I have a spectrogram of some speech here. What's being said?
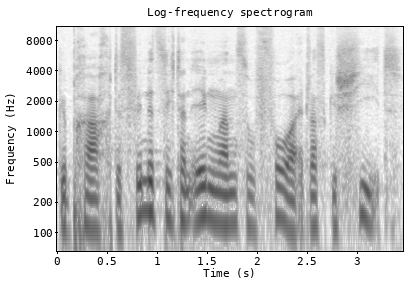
gebracht. Das findet sich dann irgendwann so vor, etwas geschieht.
